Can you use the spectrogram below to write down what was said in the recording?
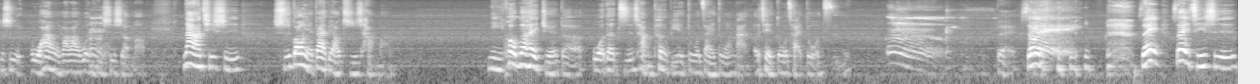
就是我和我妈妈问题是什么。那其实时工也代表职场嘛。你会不会觉得我的职场特别多灾多难，而且多彩多姿？嗯，对，所以，所以所以其实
